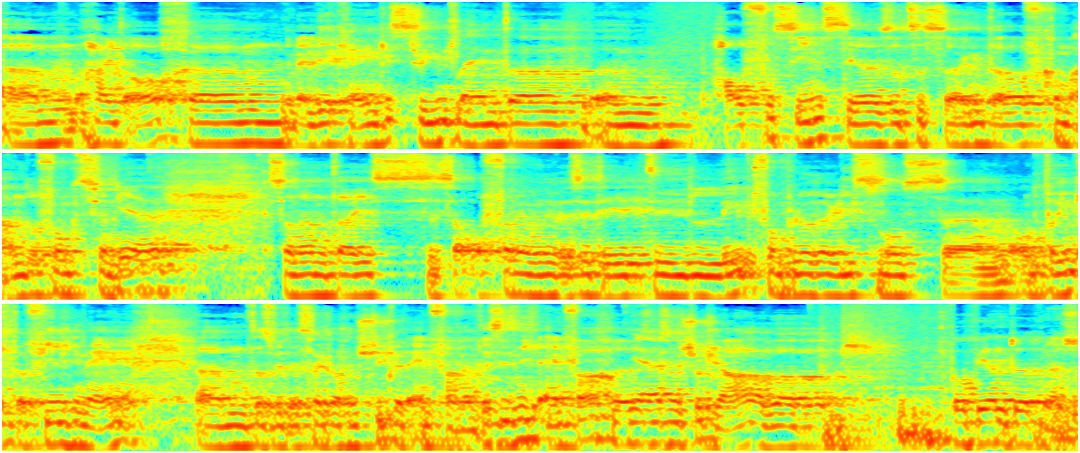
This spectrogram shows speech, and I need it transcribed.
ähm, halt auch, ähm, weil wir kein gestreamliner ähm, Haufen sind, der sozusagen da auf Kommando funktioniert. Ja sondern da ist es eine offene Universität, die lebt vom Pluralismus ähm, und bringt da viel hinein, dass wir das halt auch ein Stück weit einfangen. Das ist nicht einfach, das ja. ist uns schon klar, aber probieren dort wir es.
